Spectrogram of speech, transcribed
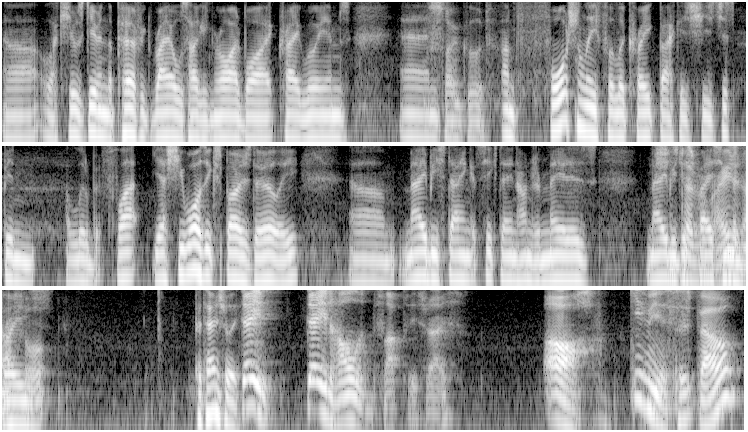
Uh, like she was given the perfect rails hugging ride by Craig Williams, and so good. unfortunately for Le Creek backers, she's just been a little bit flat. Yes, she was exposed early, um, maybe staying at 1600 meters, maybe She's just facing the breeze. Potentially. Dean, Dean Holland fucked this race. Oh, give me a spell.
